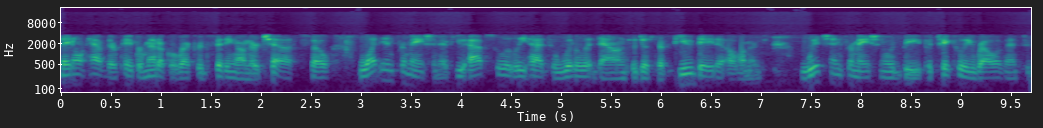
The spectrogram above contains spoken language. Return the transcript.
they don't have their paper medical record sitting on their chest. So, what information, if you absolutely had to whittle it down to just a few data elements, which information would be particularly relevant to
